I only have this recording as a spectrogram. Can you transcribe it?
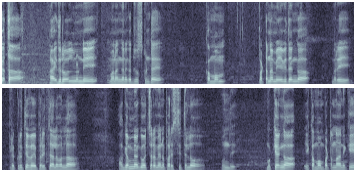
గత ఐదు రోజుల నుండి మనం కనుక చూసుకుంటే ఖమ్మం పట్టణం ఏ విధంగా మరి ప్రకృతి వైపరీత్యాల వల్ల అగమ్య గోచరమైన పరిస్థితిలో ఉంది. ముఖ్యంగా ఈ ఖమ్మం పట్టణానికి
